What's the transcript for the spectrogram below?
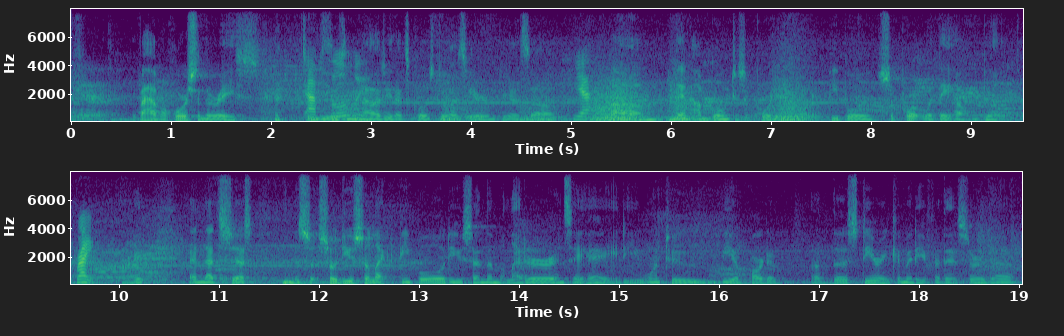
if I have a horse in the race, to use an analogy that's close to us here in PSL, Yeah. um, then I'm going to support it more. People support what they help build, Right. right? And that's just. So, so do you select people? Do you send them a letter and say, hey, do you want to be a part of, of the steering committee for this or the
